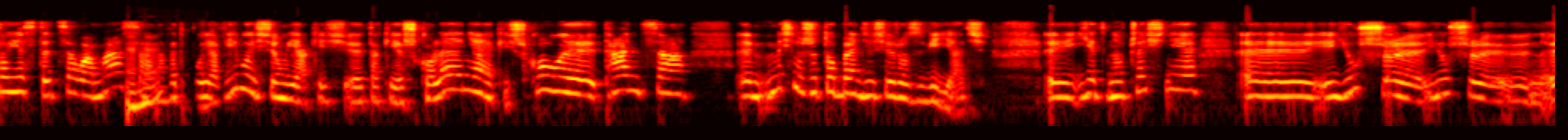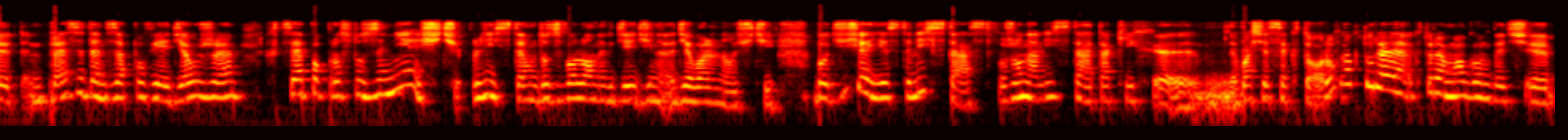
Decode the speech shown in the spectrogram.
to jest cała masa. Mhm. Nawet pojawiły się jakieś takie szkolenia, jakieś szkoły tańca. Myślę, że to będzie się rozwijać. Jednocześnie już, już prezydent zapowiedział, że chce po prostu znieść listę dozwolonych dziedzin działalności, bo dzisiaj jest lista, stworzona lista takich właśnie sektorów, no, które, które mogą być y,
